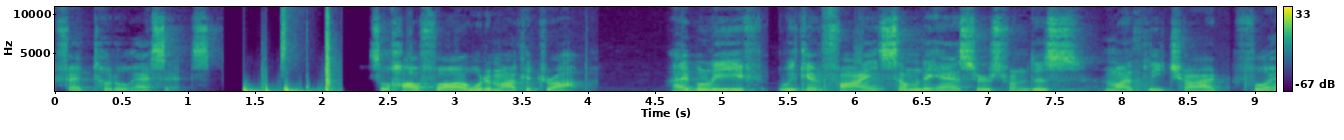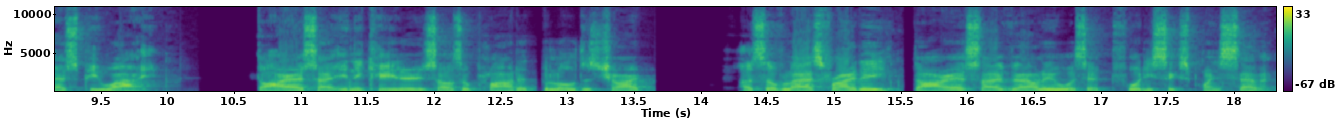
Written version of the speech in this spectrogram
Fed total assets. So how far would the market drop? I believe we can find some of the answers from this monthly chart for SPY. The RSI indicator is also plotted below this chart. As of last Friday, the RSI value was at 46.7.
